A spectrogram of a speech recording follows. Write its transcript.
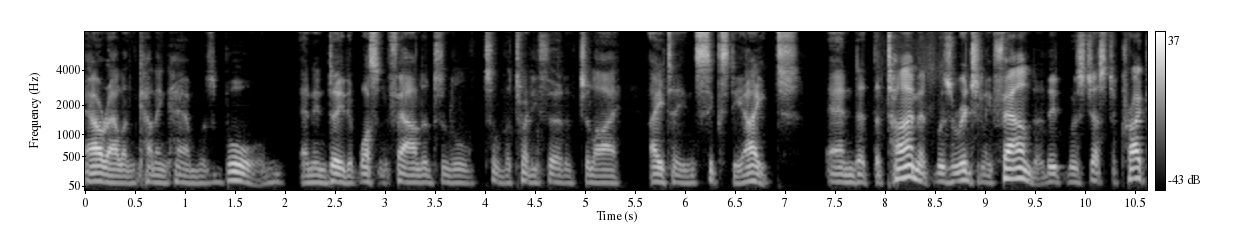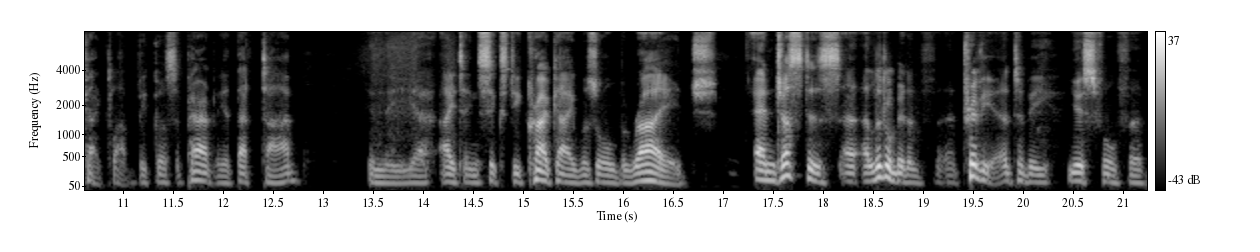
our Allan Cunningham was born, and indeed it wasn't founded until, until the 23rd of July 1868. And at the time it was originally founded, it was just a croquet club because apparently at that time, in the uh, 1860, croquet was all the rage. And just as a, a little bit of uh, trivia to be useful for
